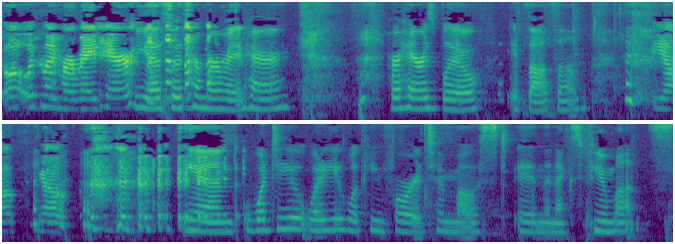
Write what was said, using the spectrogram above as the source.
Go out with my mermaid hair. Yes, with her mermaid hair. Her hair is blue. It's awesome. Yep, yep. And what do you what are you looking forward to most in the next few months?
